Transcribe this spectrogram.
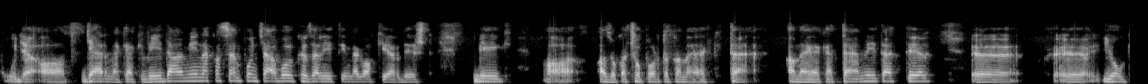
ugye a gyermekek védelmének a szempontjából közelíti meg a kérdést, még a, azok a csoportok, amelyek te, amelyeket te említettél, ö, ö, jog,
